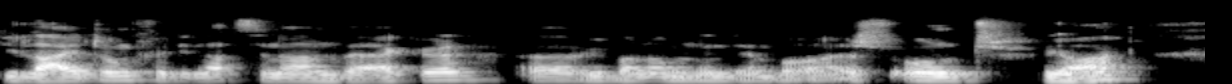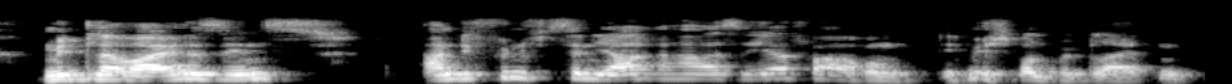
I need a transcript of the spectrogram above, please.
die Leitung für die nationalen Werke äh, übernommen in dem Bereich. Und ja, mittlerweile sind es an die 15 Jahre HSE-Erfahrung, die mich schon begleiten.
